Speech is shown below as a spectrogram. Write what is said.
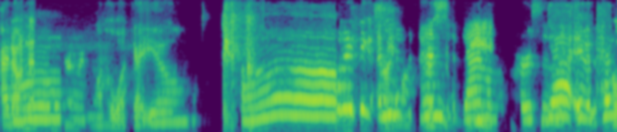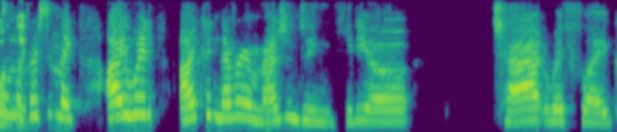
I don't Oh. necessarily want to look at you. Oh. But I think I mean it depends again on the person. yeah it depends on the person like i would i could never imagine doing video chat with like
